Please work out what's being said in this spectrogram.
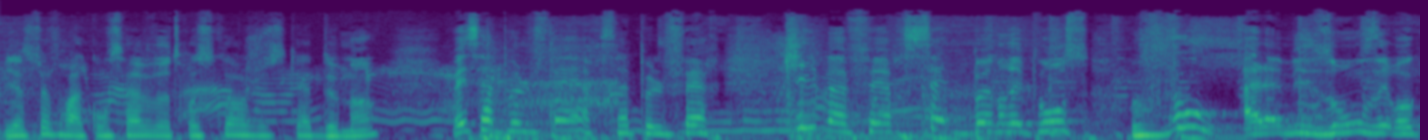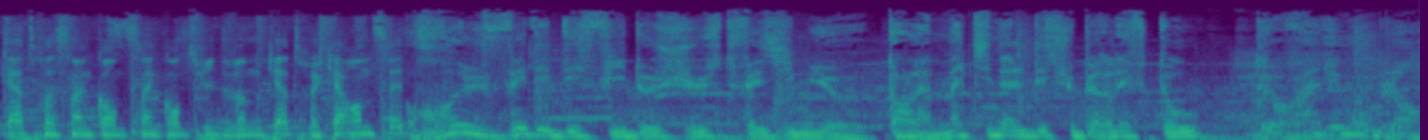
bien sûr, il faudra conserver votre score jusqu'à demain. Mais ça peut le faire, ça peut le faire. Qui va faire cette bonne réponse? Vous, à la maison, 04 50 58 24 47. Relevez les défis de Juste, fais-y mieux dans la matinale des super leftos de Radio Mont Blanc.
